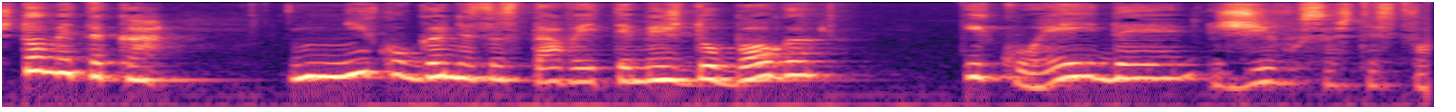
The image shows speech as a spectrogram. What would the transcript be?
Що ме така, никога не заставайте между Бога и кое и да е живо същество.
